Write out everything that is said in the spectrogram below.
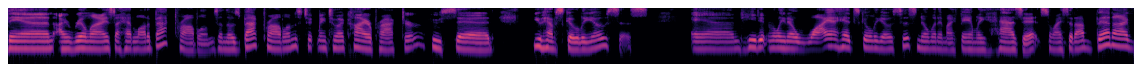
then I realized I had a lot of back problems, and those back problems took me to a chiropractor who said, You have scoliosis. And he didn't really know why I had scoliosis. No one in my family has it. So I said, I bet I've,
